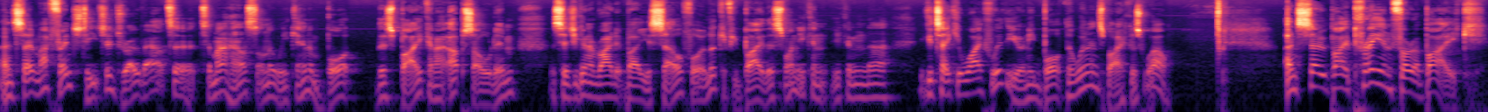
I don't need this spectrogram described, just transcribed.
And so my French teacher drove out to, to my house on the weekend and bought this bike, and I upsold him and said, "You're going to ride it by yourself, or look, if you buy this one, you can you can uh, you can take your wife with you." And he bought the women's bike as well. And so by praying for a bike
